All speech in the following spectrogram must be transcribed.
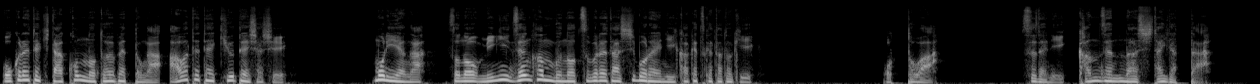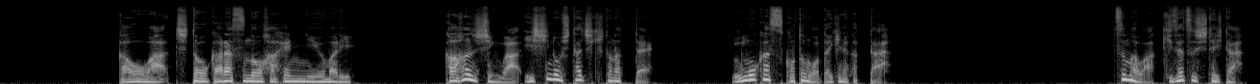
遅れてきた紺のトヨペットが慌てて急停車し守谷がその右前半部の潰れたシボレーに駆けつけた時夫はすでに完全な死体だった。顔は血とガラスの破片に埋まり下半身は石の下敷きとなって動かすこともできなかった。妻は気絶していた。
